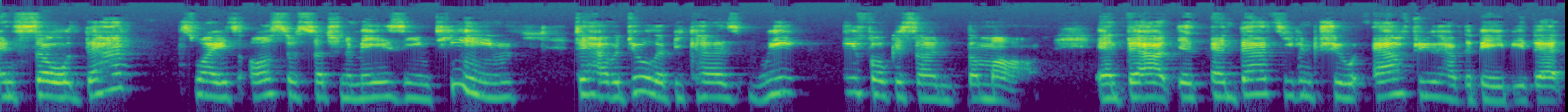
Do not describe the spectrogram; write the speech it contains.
And so that's why it's also such an amazing team to have a doula because we focus on the mom and that is, and that's even true after you have the baby that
